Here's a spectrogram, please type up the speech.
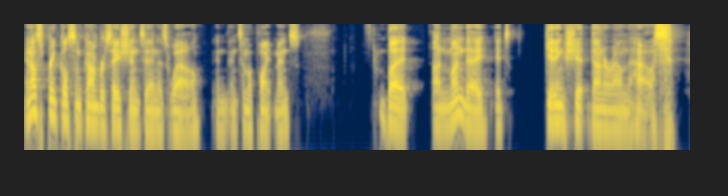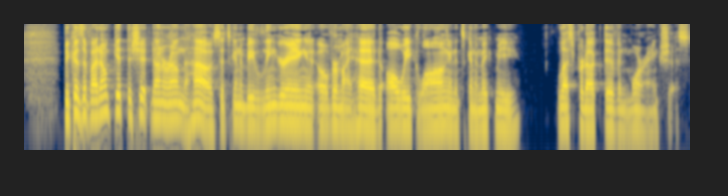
And I'll sprinkle some conversations in as well and, and some appointments. But on Monday, it's getting shit done around the house. Because if I don't get the shit done around the house, it's going to be lingering over my head all week long and it's going to make me less productive and more anxious.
